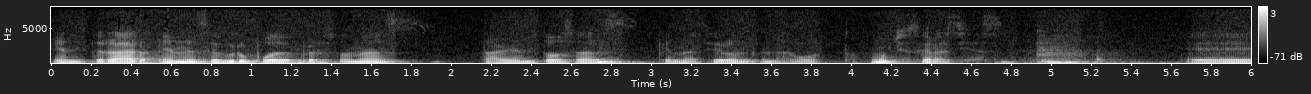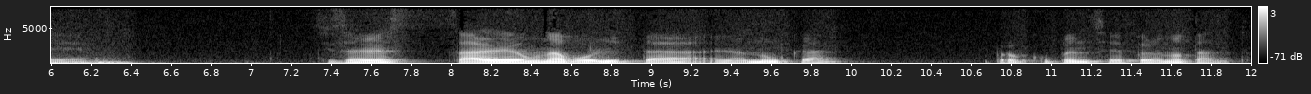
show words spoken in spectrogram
entrar en ese grupo de personas talentosas que nacieron en agosto. Muchas gracias. Eh, si se les sale una bolita en la nuca, preocúpense, pero no tanto.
